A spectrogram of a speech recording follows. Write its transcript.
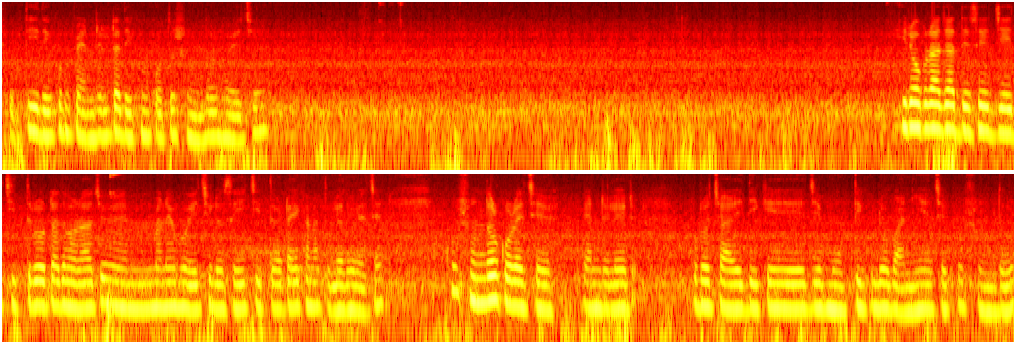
সত্যি দেখুন, প্যান্ডেলটা দেখুন কত সুন্দর হয়েছে। হীরক রাজার দেশে যে চিত্রটা ধরা মানে হয়েছিল সেই চিত্রটা এখানে তুলে ধরেছে খুব সুন্দর করেছে প্যান্ডেলের পুরো চারিদিকে যে মূর্তিগুলো বানিয়েছে খুব সুন্দর।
